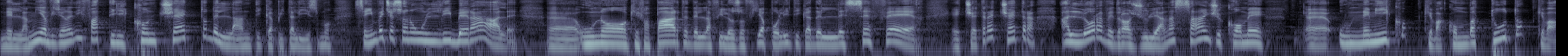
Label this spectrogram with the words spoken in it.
nella mia visione di fatti, il concetto dell'anticapitalismo. Se invece sono un liberale, eh, uno che fa parte della filosofia politica del laissez-faire, eccetera, eccetera, allora vedrò Julian Assange come eh, un nemico che va combattuto, che va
